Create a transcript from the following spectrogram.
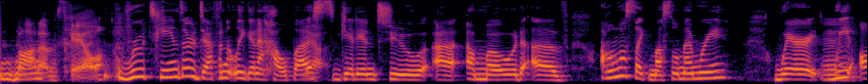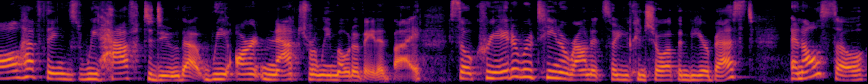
mm-hmm. bottom scale? Routines are definitely going to help us yeah. get into uh, a mode of almost like muscle memory where mm. we all have things we have to do that we aren't naturally motivated by. So create a routine around it so you can show up and be your best. And also,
